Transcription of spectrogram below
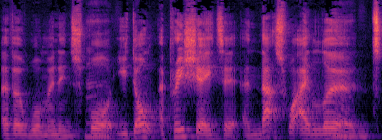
of a woman in sport, mm. you don't appreciate it. And that's what I hmm. learned. Mm.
